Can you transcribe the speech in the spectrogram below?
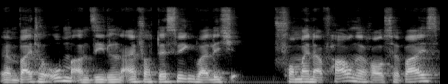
ähm, weiter oben ansiedeln. Einfach deswegen, weil ich von meiner Erfahrung heraus her weiß,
